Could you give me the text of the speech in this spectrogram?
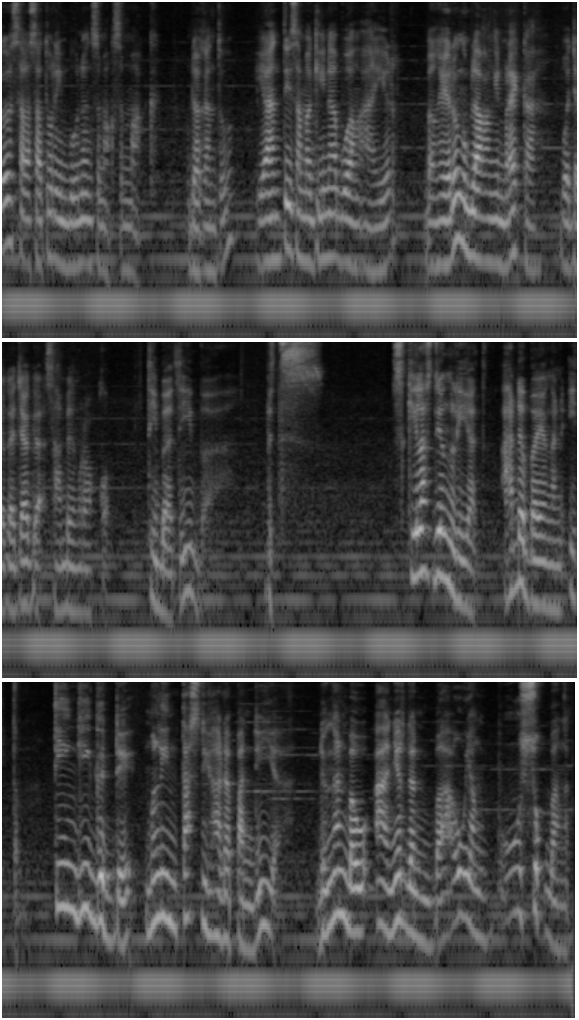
ke salah satu rimbunan semak-semak. Udah kan tuh, Yanti sama Gina buang air, Bang Heru ngebelakangin mereka buat jaga-jaga sambil ngerokok. Tiba-tiba, bets. Sekilas dia ngeliat ada bayangan hitam tinggi gede melintas di hadapan dia dengan bau anyir dan bau yang busuk banget.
